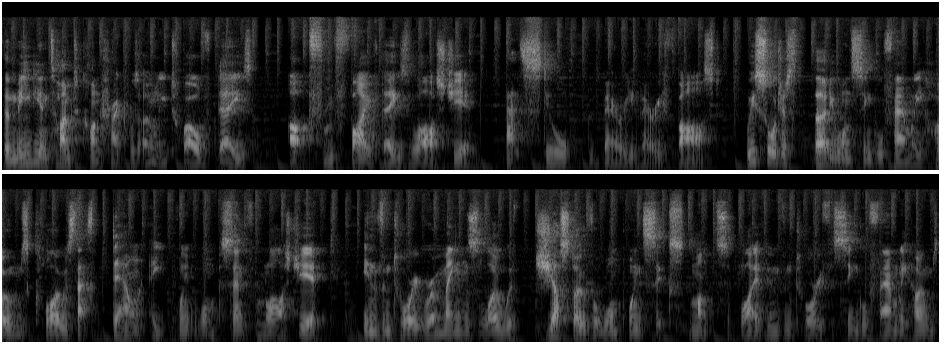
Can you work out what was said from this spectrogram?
The median time to contract was only 12 days, up from 5 days last year. That's still very, very fast. We saw just 31 single family homes close, that's down 8.1% from last year inventory remains low with just over 1.6 months supply of inventory for single family homes,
